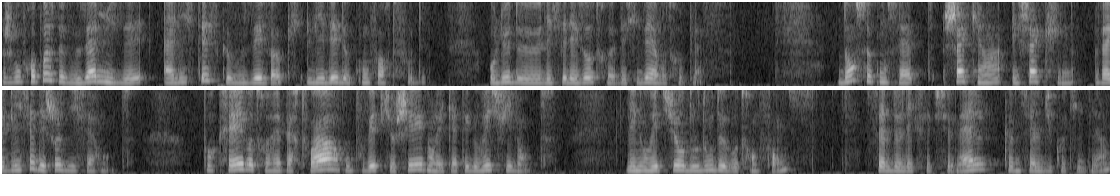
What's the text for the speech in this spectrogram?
je vous propose de vous amuser à lister ce que vous évoque l'idée de comfort food, au lieu de laisser les autres décider à votre place. Dans ce concept, chacun et chacune va glisser des choses différentes. Pour créer votre répertoire, vous pouvez piocher dans les catégories suivantes. Les nourritures doudou de votre enfance, celles de l'exceptionnel comme celles du quotidien.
